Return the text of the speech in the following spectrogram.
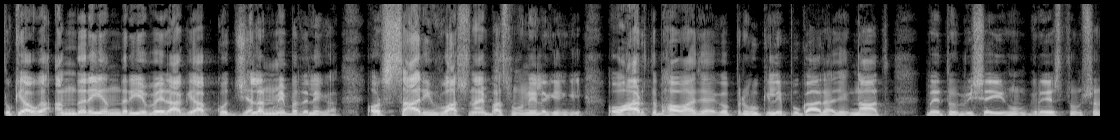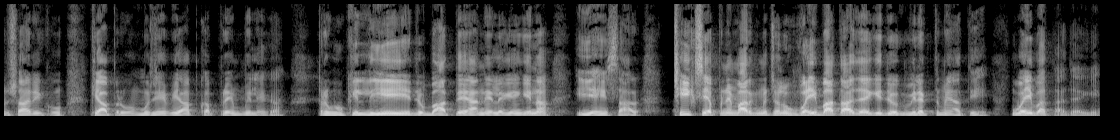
तो क्या होगा? अंदर ही अंदर ये वैराग्य आपको जलन में बदलेगा और सारी वासनाएँ भस्म होने लगेंगी। और आर्त भाव आ जाएगा प्रभु के लिए पुकार आ जाएगी। नाथ, मैं तो विषयी हूँ, गृहस्थ हूँ, संसारिक हूँ। क्या प्रभु, मुझे भी आपका प्रेम मिलेगा? प्रभु के लिए ये जो बातें आने लगेंगी ना, यही सार। ठीक से अपने मार्ग में चलो, वही बात आ जाएगी जो विरक्त में आती है। वही बात आ जाएगी।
